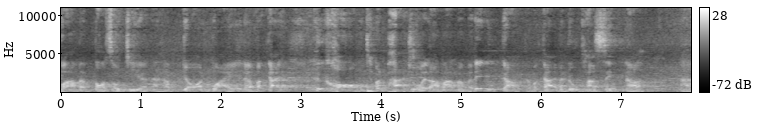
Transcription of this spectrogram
ความแบบนอสโซเจียนะครับ ย้อนวัยนะมันกลายคือของที่มันผ่านช่วงเวลามามันไม่ได้ดูเก่าแต่มันกลายเป็นดูคลาสสิกนะอ่า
